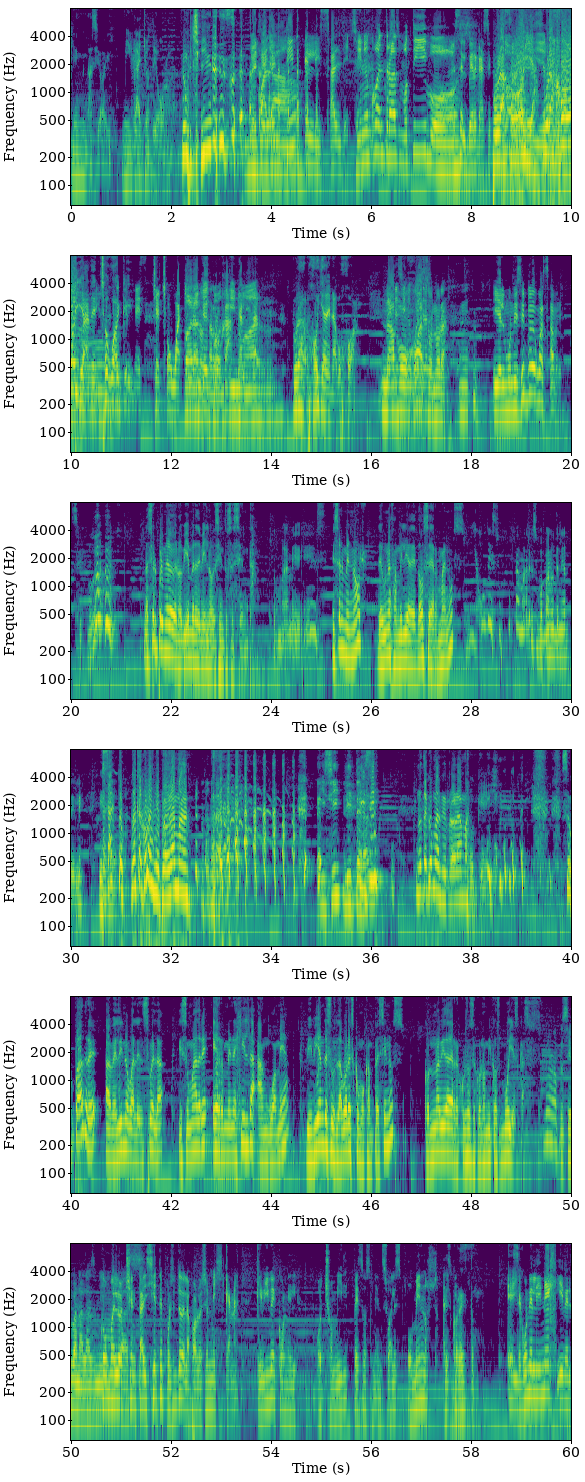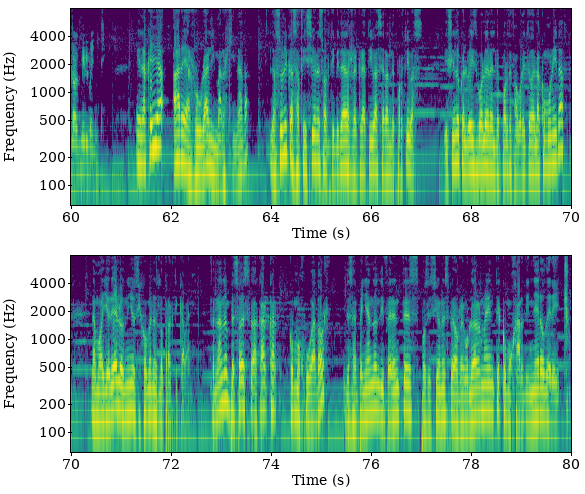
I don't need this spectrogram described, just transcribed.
¿Quién nació ahí? Mi gallo de oro. No me chingues. Valentín Elizalde. Si no encuentras motivos. Es el verga ese. Pura No, joya, pura joya de que es Checho Huaquila para nos que arroja continuar. calidad. Pura joya de Navojoa. Navojoa, Sonora. Mm. Y el municipio de Guasave. Nació el primero de noviembre de 1960. No mames. Es el menor de una familia de 12 hermanos. Hijo de su puta madre, su papá no tenía tele. Exacto, no te comas mi programa. Y sí, Y literal. sí, no te comas mi programa. Ok. Su padre, Abelino Valenzuela, y su madre, Hermenegilda Anguamea, vivían de sus labores como campesinos, con una vida de recursos económicos muy escasos. No, pues iban a las mismas. Como el 87% de la población mexicana que vive con el 8 mil pesos mensuales o menos. al Es mes. correcto. Según el INEGI en el 2020. En aquella área rural y marginada, las únicas aficiones o actividades recreativas eran deportivas, diciendo que el béisbol era el deporte favorito de la comunidad. La mayoría de los niños y jóvenes lo practicaban. Fernando empezó a destacar car- como jugador, desempeñando en diferentes posiciones, pero regularmente como jardinero derecho.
